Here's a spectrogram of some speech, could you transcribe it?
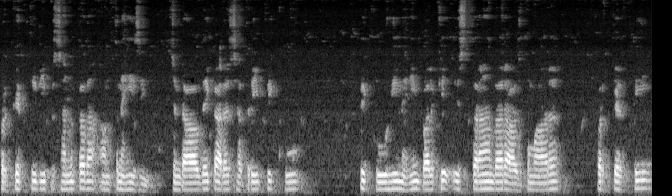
ਪ੍ਰਕਿਰਤੀ ਦੀ ਪ੍ਰਸੰਨਤਾ ਦਾ ਅੰਤ ਨਹੀਂ ਸੀ। ਚੰਡਾਲ ਦੇ ਘਰ ਛਤਰੀ ਭਿੱਖੂ ਭਿੱਖੂ ਹੀ ਨਹੀਂ, ਬਲਕਿ ਇਸ ਤਰ੍ਹਾਂ ਦਾ ਰਾਜਕੁਮਾਰ ਪ੍ਰਕਿਰਤੀ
